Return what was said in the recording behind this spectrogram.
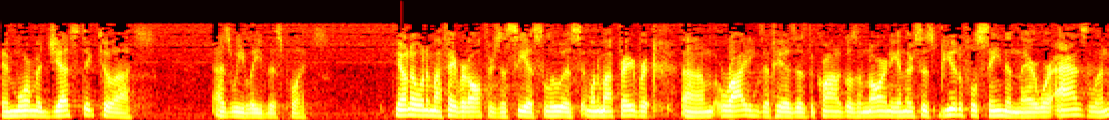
and more majestic to us as we leave this place. You all know one of my favorite authors is C.S. Lewis, and one of my favorite um, writings of his is the Chronicles of Narnia. And there's this beautiful scene in there where Aslan,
